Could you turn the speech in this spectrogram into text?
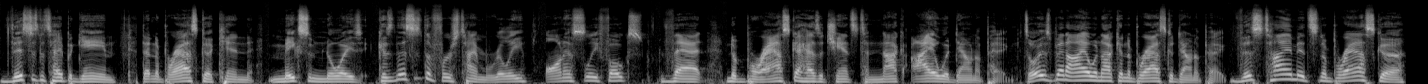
this is the type of game that Nebraska can make some noise because this is the first time, really, honestly, folks, that Nebraska has a chance to knock Iowa down a peg. It's always been Iowa knocking Nebraska down a peg. This time it's Nebraska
